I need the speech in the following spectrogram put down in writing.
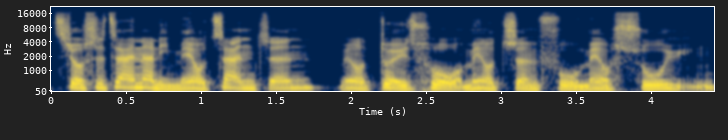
就是在那里没有战争，没有对错，没有正负，没有输赢，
